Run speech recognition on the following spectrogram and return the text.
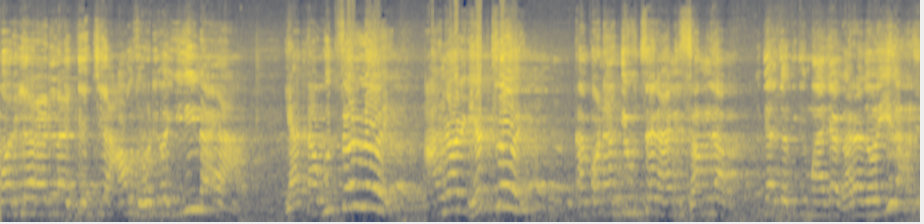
पोरग्या रडलाय त्याची आव थोडी वेळ गेली नाही हा. आता उचललोय अंगार घेतलोय. का कोणा दिवचर आणि समजा उद्या जगदी माझ्या घराजवळ येईल आज.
